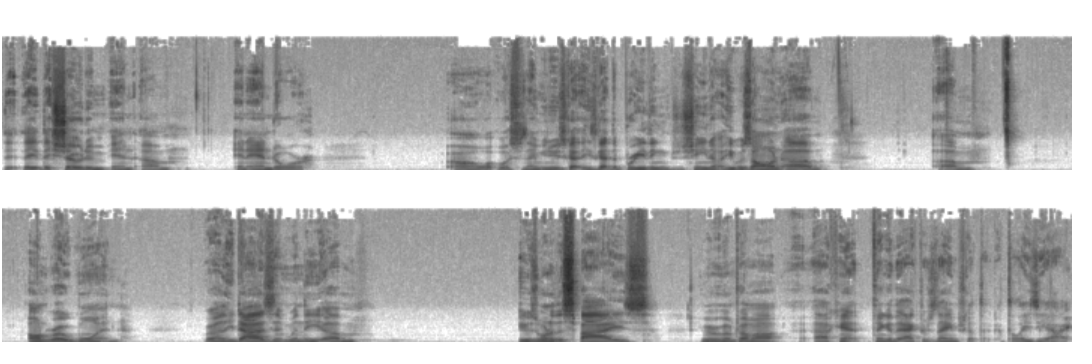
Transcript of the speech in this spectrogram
they they showed him in um, in Andor. Oh, what, what's his name? You know, he's got he's got the breathing machine. He was on um, um, on Rogue One. Well, he dies in, when the um, he was one of the spies. You remember who I'm talking about? I can't think of the actor's name. He's got the, got the lazy eye.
